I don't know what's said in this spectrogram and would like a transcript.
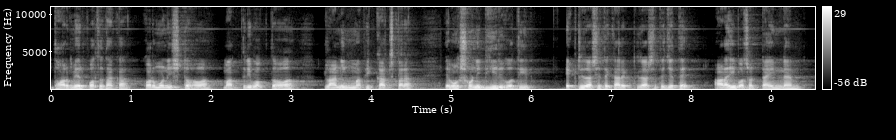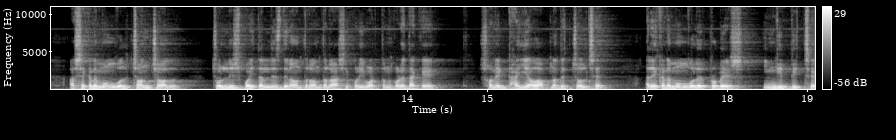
ধর্মের পথে থাকা, কর্মনিষ্ঠ হওয়া, মাতৃভক্ত হওয়া, প্ল্যানিং মাফিক কাজ করা এবং শনি ধীর গতির। একটি রাশি থেকে আরেকটি রাশিতে যেতে আড়াই বছর টাইম নেন আর সেখানে মঙ্গল চঞ্চল চল্লিশ পঁয়তাল্লিশ দিন অন্তর অন্তর রাশি পরিবর্তন করে থাকে। শনির ঢাইয়াও আপনাদের চলছে আর এখানে মঙ্গলের প্রবেশ ইঙ্গিত দিচ্ছে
